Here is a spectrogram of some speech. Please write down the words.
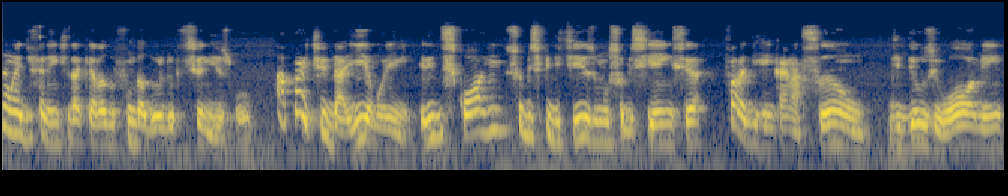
não é diferente daquela do fundador do cristianismo. A partir daí, Amorim, ele discorre sobre espiritismo, sobre ciência, fala de reencarnação, de Deus e o homem.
